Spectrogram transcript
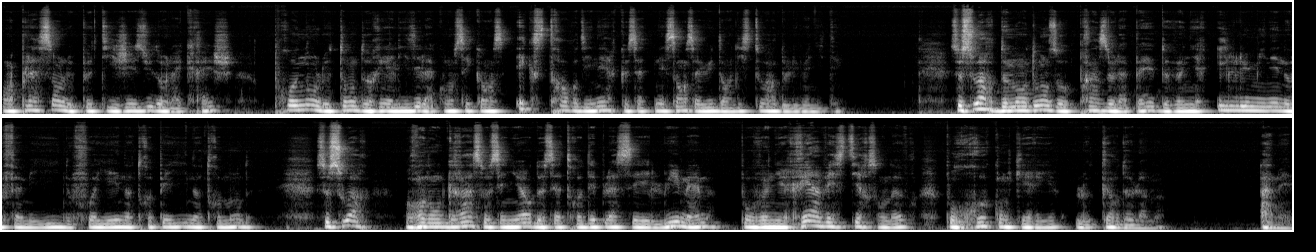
en plaçant le petit Jésus dans la crèche, prenons le temps de réaliser la conséquence extraordinaire que cette naissance a eue dans l'histoire de l'humanité. Ce soir, demandons au Prince de la paix de venir illuminer nos familles, nos foyers, notre pays, notre monde. Ce soir, rendons grâce au Seigneur de s'être déplacé lui-même pour venir réinvestir son œuvre, pour reconquérir le cœur de l'homme. Amen.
